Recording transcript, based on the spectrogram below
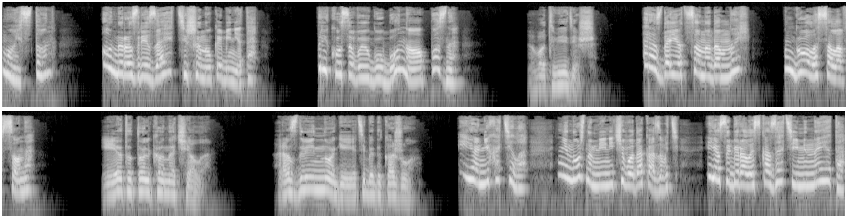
Мой стон, он разрезает тишину кабинета. Прикусываю губу, но поздно. «Вот видишь», Раздается надо мной голос Алавсона. И это только начало. Раздвинь ноги, я тебе докажу. Я не хотела. Не нужно мне ничего доказывать. Я собиралась сказать именно это,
